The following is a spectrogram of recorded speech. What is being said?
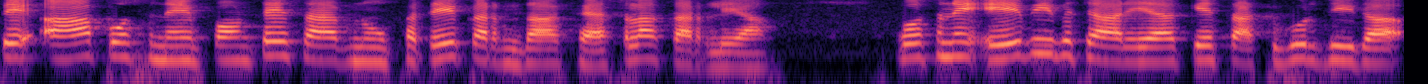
ਤੇ ਆਪ ਉਸਨੇ ਪੌਂਟੇ ਸਾਹਿਬ ਨੂੰ ਫਤਿਹ ਕਰਨ ਦਾ ਫੈਸਲਾ ਕਰ ਲਿਆ। ਉਸਨੇ ਇਹ ਵੀ ਵਿਚਾਰਿਆ ਕਿ ਸਤਿਗੁਰੂ ਜੀ ਦਾ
